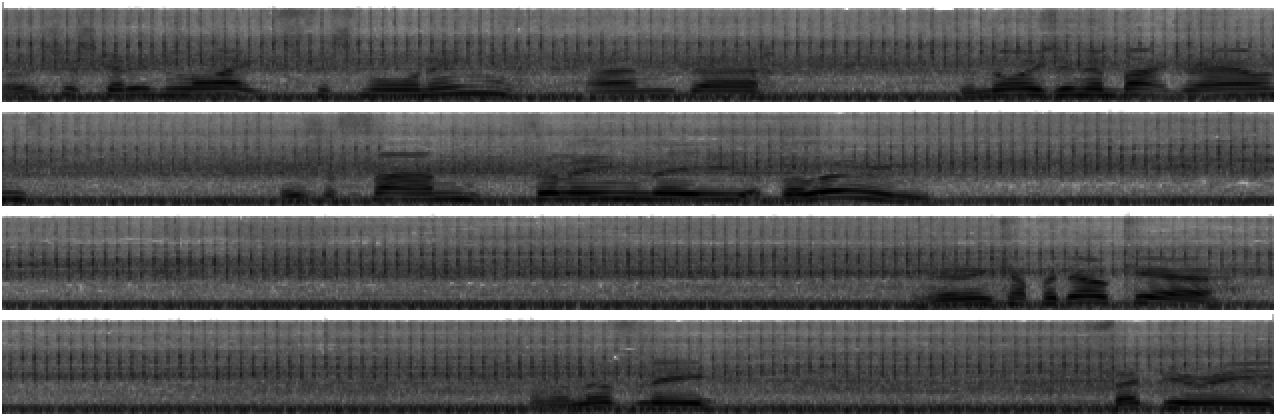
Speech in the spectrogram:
Well, it's just getting light this morning, and uh, the noise in the background is the fan filling the balloon. Here in Cappadocia on a lovely February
